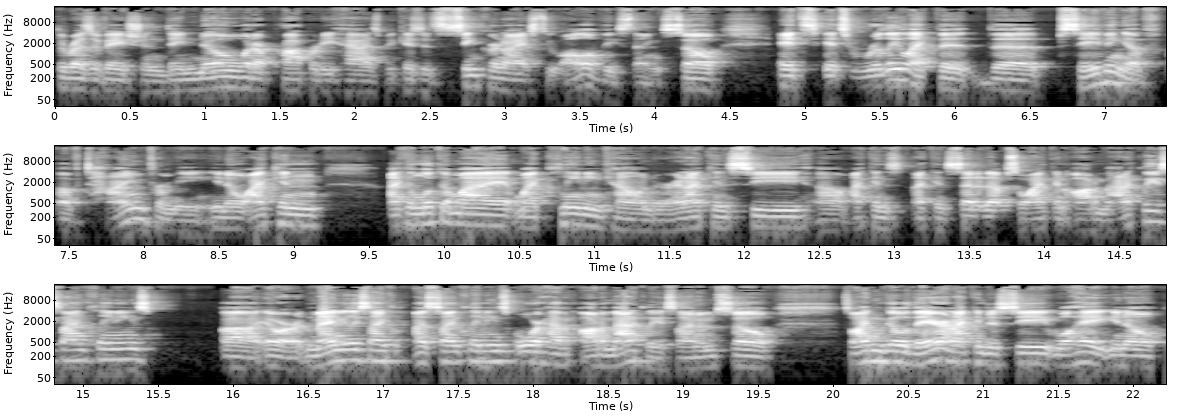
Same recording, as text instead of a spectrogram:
the reservation. They know what our property has because it's synchronized through all of these things. So it's it's really like the the saving of of time for me. You know, I can I can look at my my cleaning calendar and I can see uh, I can I can set it up so I can automatically assign cleanings uh, or manually assign, assign cleanings or have it automatically assign them. So so I can go there and I can just see well, hey, you know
